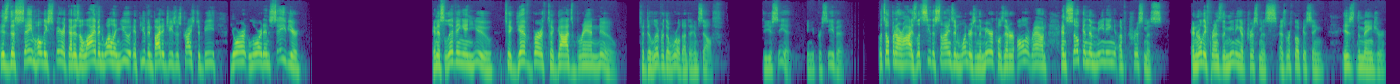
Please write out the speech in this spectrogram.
is the same Holy Spirit that is alive and well in you if you've invited Jesus Christ to be your Lord and Savior. And it's living in you to give birth to God's brand new, to deliver the world unto Himself. Do you see it? Can you perceive it? Let's open our eyes. Let's see the signs and wonders and the miracles that are all around and soak in the meaning of Christmas. And really, friends, the meaning of Christmas, as we're focusing, is the manger.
